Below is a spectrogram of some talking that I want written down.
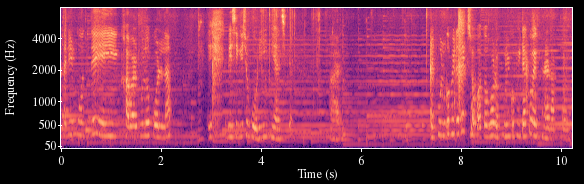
তাড়াতাড়ির মধ্যে এই খাবারগুলো করলাম। বেশি কিছু করিনি আজকে। আর আর ফুলকপিটা দেখছ? কত বড় ফুলকপিটাকেও এখানে রাখতে হবে।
